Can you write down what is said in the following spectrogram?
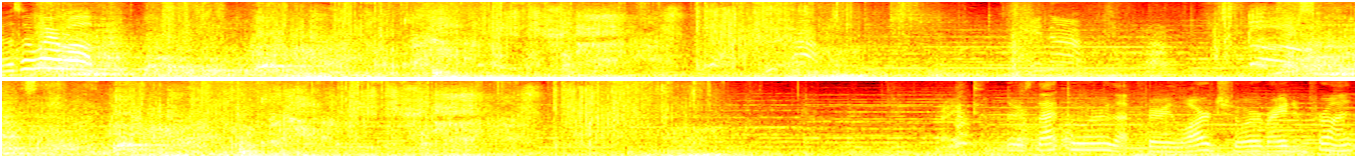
It was a werewolf! Right, there's that door, that very large door right in front.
